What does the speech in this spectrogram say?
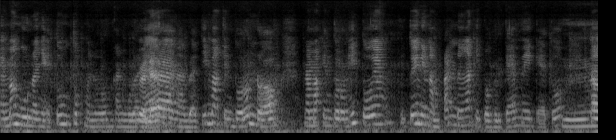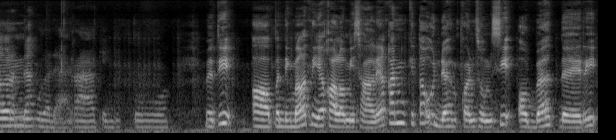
emang gunanya itu untuk menurunkan gula, Gula darah. nah berarti makin turun dong. Nah makin turun itu yang itu yang dinamakan dengan hipoglikemik yaitu terlalu rendah gula darah kayak gitu. Berarti uh, penting banget nih ya kalau misalnya kan kita udah konsumsi obat dari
